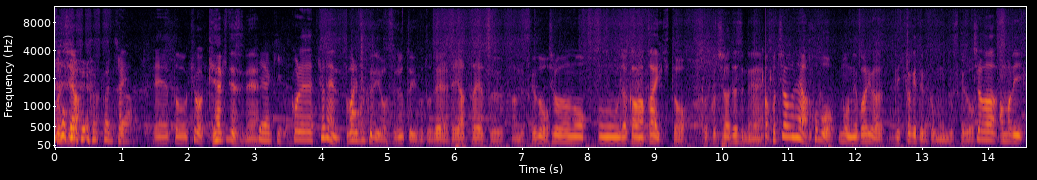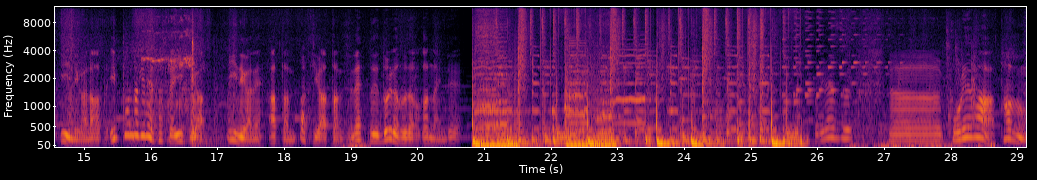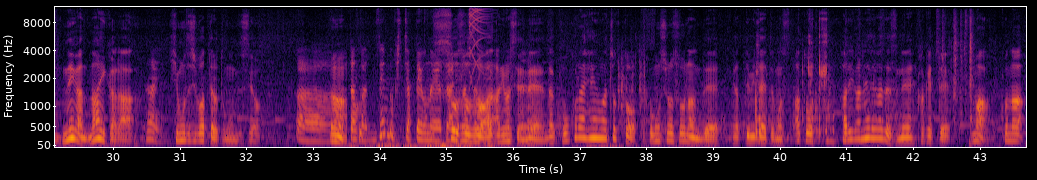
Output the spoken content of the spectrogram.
こちは。こちは。はいえっ、と今日はケヤキですね。焼き。これ去年粘り作りをするということでやったやつなんですけど後ろの、うん、若干若い木とこちらですねこちらはねほぼもう粘りはできかけてると思うんですけどこちらはあんまりいい根がなかった1本だけね確かいい木がいい根がねあったん木があったんですよねでどれがどれだか分かんないんでこれは多分根がないからはい。紐で縛ってあると思うんですよ。ああ、うん。なんか全部切っちゃったようなやつあそうりましたね。そうそうあありましたよね、うん。だからここら辺はちょっと面白そうなんでやってみたいと思います。あと針金がですねかけてまあこんな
